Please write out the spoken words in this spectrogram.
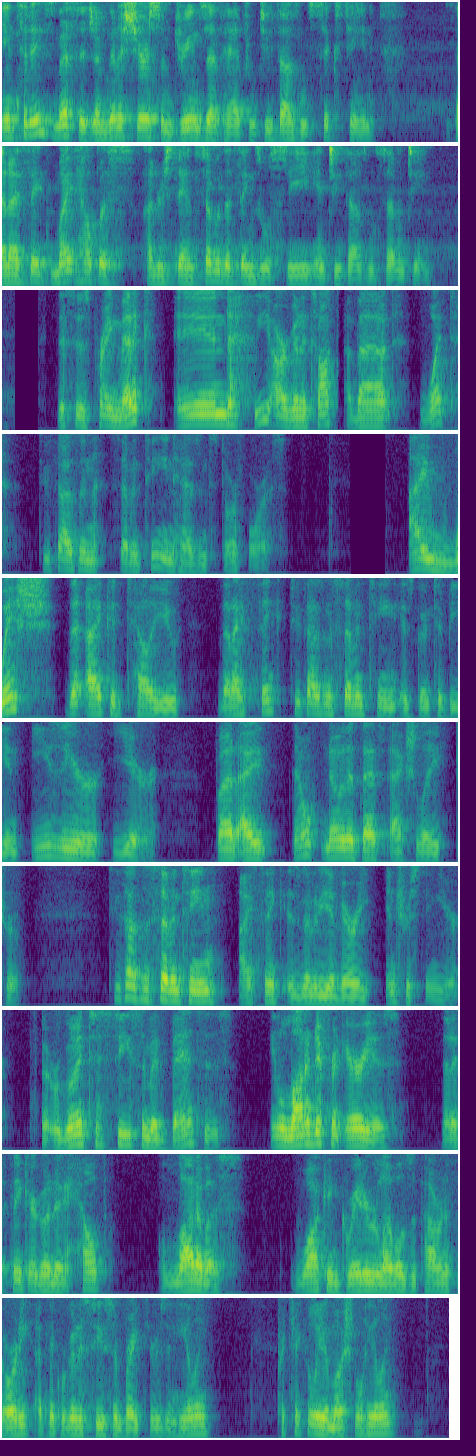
In today's message, I'm going to share some dreams I've had from 2016 that I think might help us understand some of the things we'll see in 2017. This is Praying Medic, and we are going to talk about what 2017 has in store for us. I wish that I could tell you that I think 2017 is going to be an easier year, but I don't know that that's actually true. 2017, I think, is going to be a very interesting year. But we're going to see some advances in a lot of different areas that I think are going to help a lot of us walk in greater levels of power and authority. I think we're going to see some breakthroughs in healing, particularly emotional healing.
